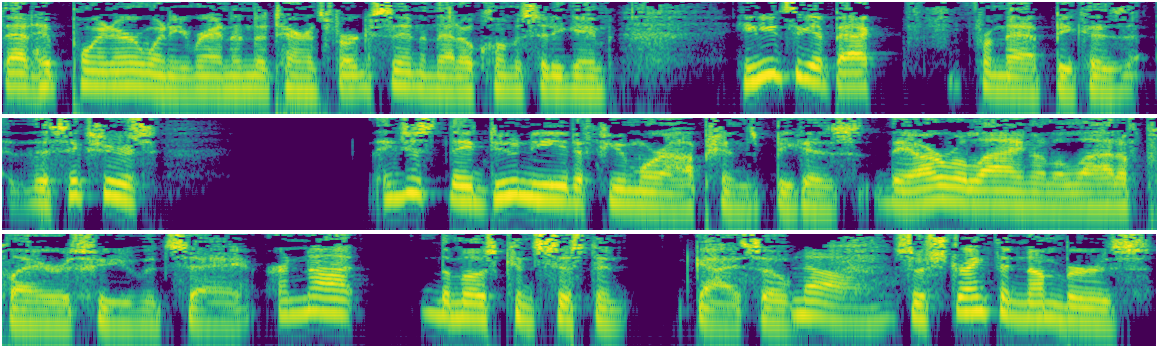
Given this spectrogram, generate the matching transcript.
that hip pointer when he ran into Terrence Ferguson in that Oklahoma City game, he needs to get back f- from that because the Sixers, they just, they do need a few more options because they are relying on a lot of players who you would say are not the most consistent guys. So, No. so strength in numbers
